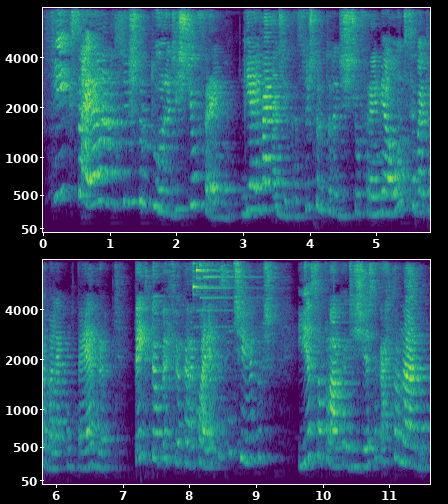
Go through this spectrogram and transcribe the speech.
fixa ela na sua estrutura de steel frame. E aí vai a dica, sua estrutura de steel frame, aonde você vai trabalhar com pedra, tem que ter o perfil a cada 40 centímetros e a sua placa de gesso acartonado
